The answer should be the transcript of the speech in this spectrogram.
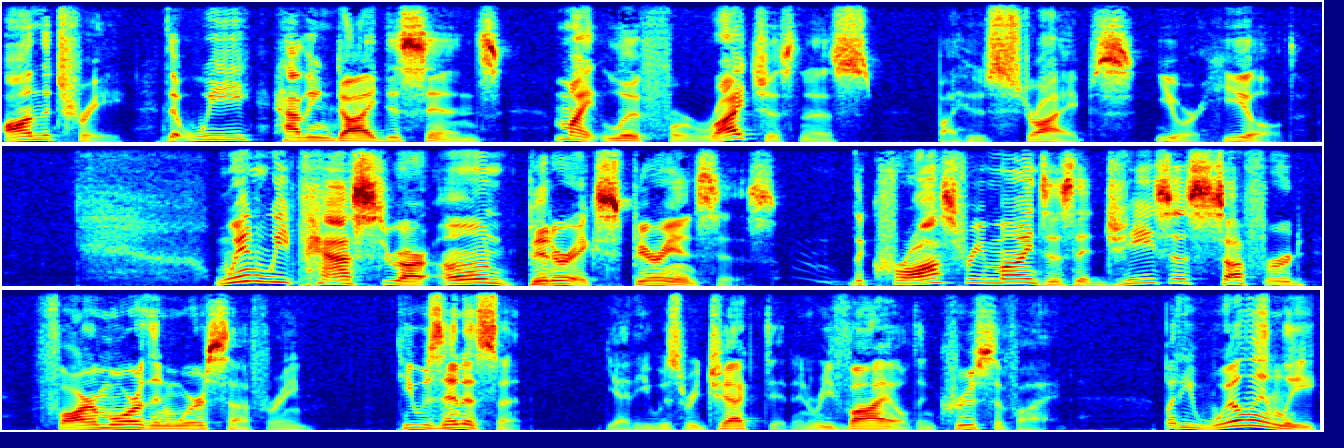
on the tree, that we, having died to sins, might live for righteousness, by whose stripes you are healed. When we pass through our own bitter experiences, the cross reminds us that Jesus suffered far more than we're suffering. He was innocent. Yet he was rejected and reviled and crucified. But he willingly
